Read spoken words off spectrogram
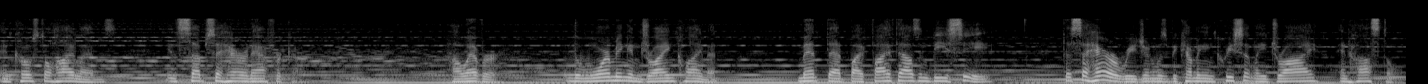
and coastal highlands in sub Saharan Africa. However, the warming and drying climate meant that by 5000 BC, the Sahara region was becoming increasingly dry and hostile.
